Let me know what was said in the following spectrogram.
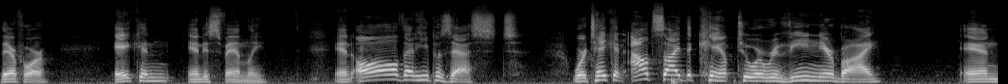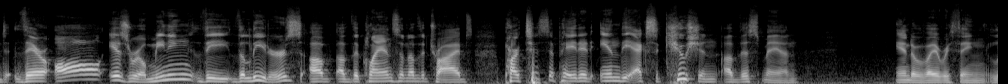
Therefore, Achan and his family and all that he possessed were taken outside the camp to a ravine nearby, And they're all Israel, meaning the, the leaders of, of the clans and of the tribes, participated in the execution of this man and of everything,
